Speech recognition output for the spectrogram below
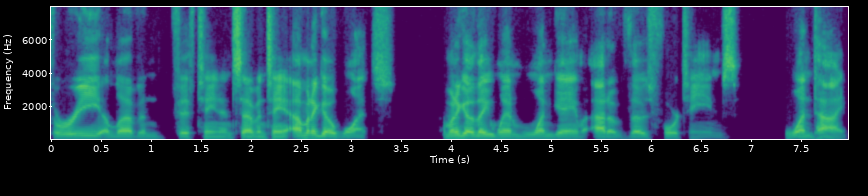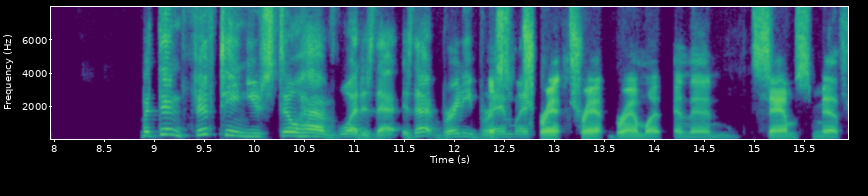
3, 11, 15, and 17. I'm going to go once. I'm going to go. They win one game out of those four teams one time. But then 15, you still have what is that? Is that Brady Bramlett? Trent, Trent Bramlett, and then Sam Smith,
